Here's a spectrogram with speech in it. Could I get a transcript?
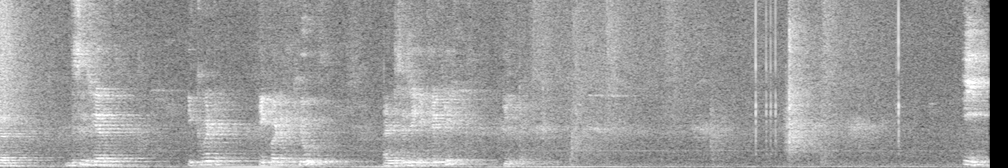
your this is your equator equator Q and this is the ecliptic T. E.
